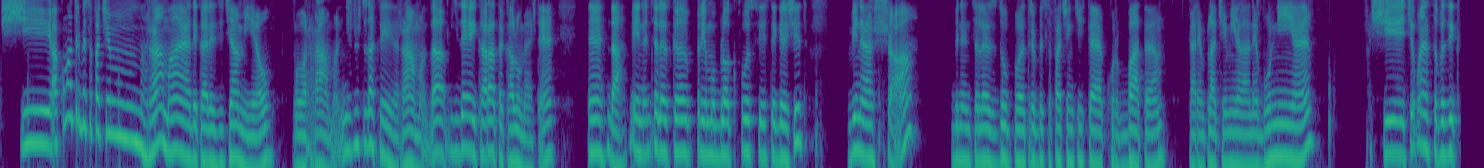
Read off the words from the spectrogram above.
Și acum trebuie să facem rama aia de care ziceam eu. O ramă. Nici nu știu dacă e ramă, dar ideea e că arată ca lumea, știi? Eh, da, bineînțeles că primul bloc pus este greșit. Vine așa. Bineînțeles, după trebuie să facem chestia aia curbată, care îmi place mie la nebunie. Și ce voiam să vă zic,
